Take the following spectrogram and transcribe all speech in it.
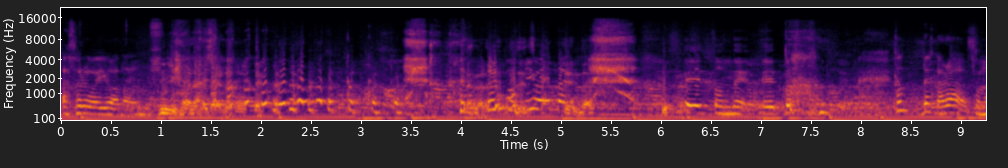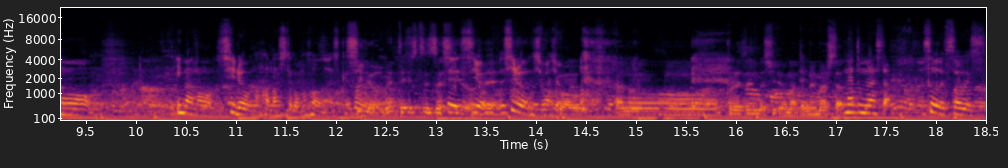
あそれは言わない。言わないじゃない。だからどこで使ってんだ？えーっとねえーっと だだからその今の資料の話とかもそうなんですけど。資料ね提出した資料で資料にしましょう。こあのープレゼンの資料まとめました。まとめました。そうですそうです。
